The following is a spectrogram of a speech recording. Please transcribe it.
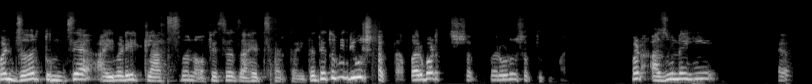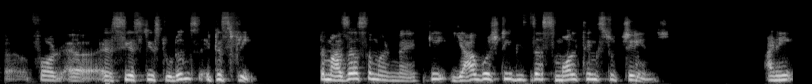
पण जर तुमचे आई वडील क्लास वन ऑफिसर्स आहेत सरकारी तर ते तुम्ही देऊ शकता परवड परवडू शकतो तुम्हाला. पण अजूनही for S C S T student it is free तर माझं असं म्हणणं आहे की या गोष्टी these are small things to change आणि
